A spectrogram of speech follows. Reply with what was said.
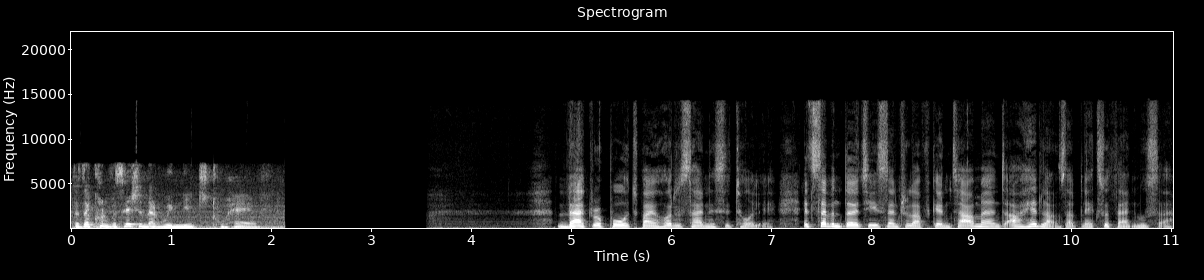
there's a conversation that we need to have. That report by Horusani Sitole. It's 7.30 Central African time and our headlines up next with Anne Musa.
